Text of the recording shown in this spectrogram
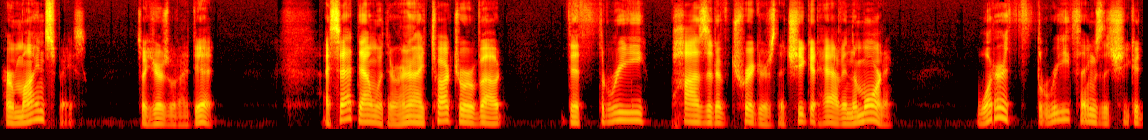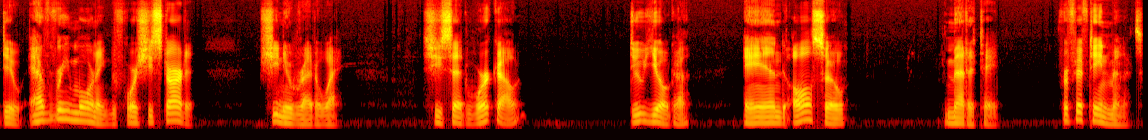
her mind space. So here's what I did I sat down with her and I talked to her about the three positive triggers that she could have in the morning. What are three things that she could do every morning before she started? She knew right away. She said, work out, do yoga, and also meditate for 15 minutes.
